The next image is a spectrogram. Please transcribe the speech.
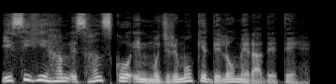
اسی ہی ہم اس ہنس کو ان مجرموں کے دلوں میں را دیتے ہیں۔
